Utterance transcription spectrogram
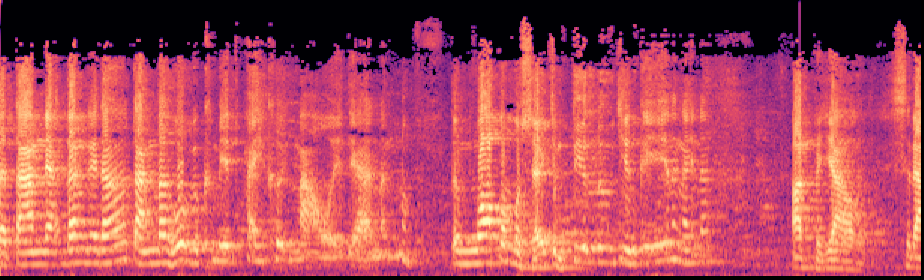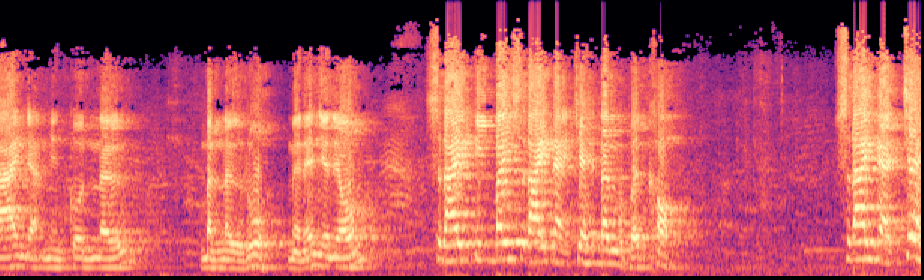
ទៅតាមអ្នកដឹងគេទៅតាំងនៅហួសវាគ្មានផេះឃើញមកអីទេអាហ្នឹងនោះទៅងាប់មកស្រែកជំទាវលឺជាងគេហ្នឹងថ្ងៃហ្នឹងអត់ប្រយោជន៍ ស្ដាយអ្នកមានគុណនៅមិននៅរស់មែនទេញាតិញោមស្ដាយទី3ស្ដាយអ្នកចេះដឹងប្រព្រឹត្តខុសស្ដាយអ្នកចេះ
